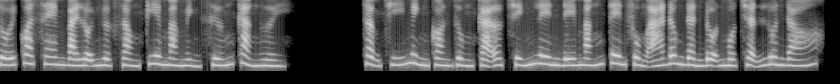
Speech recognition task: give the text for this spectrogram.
Tối qua xem bài lội ngược dòng kia mà mình sướng cả người. Thậm chí mình còn dùng cả ớt chính lên đế mắng tên Phùng Á Đông đần độn một trận luôn đó.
